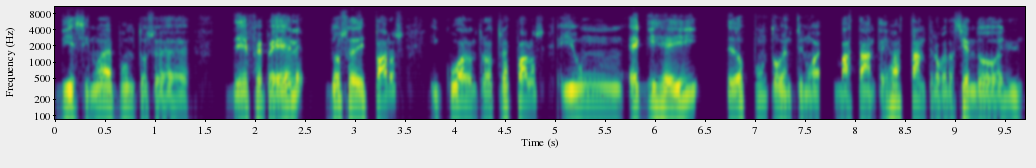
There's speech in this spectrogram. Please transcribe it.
19 puntos eh, de FPL, 12 disparos y 4 entre los tres palos y un XGI de 2.29. Bastante, es bastante lo que está haciendo el,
